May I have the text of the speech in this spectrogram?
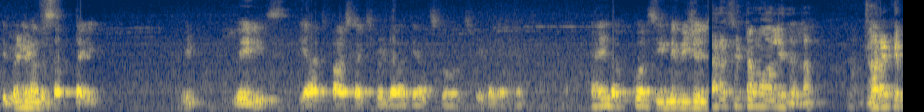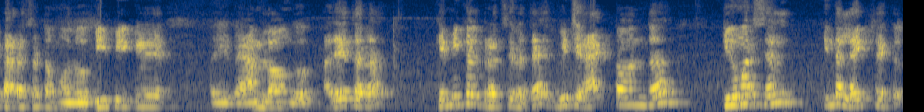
depending on the subtype it varies ಯಾವ್ದು ಫಾಸ್ಟ್ ಆಗಿ ಸ್ಪ್ರೆಡ್ ಆಗುತ್ತೆ, ಯಾವ್ದು ಸ್ಲೋ ಆಗಿ ಸ್ಪ್ರೆಡ್ ಆಗುತ್ತೆ. ಆ್ಯಂಡ್ ಅಫ್ಕೋರ್ಸ್ ಇಂಡಿವಿಜುವಲ್ ಪ್ಯಾರಾಸಿಟಮಾಲ್ ಇದೆಲ್ಲ. ಜ್ವರಕ್ಕೆ ಪ್ಯಾರಾಸಿಟಮಾಲು ಬಿ ಪಿಗೆ ಈಗ ಆಮ್ಲಾಂಗು ಅದೇ ತರ ಕೆಮಿಕಲ್ ಡ್ರಗ್ಸ್ ಇರುತ್ತೆ which act on the tumour cell in the life cycle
